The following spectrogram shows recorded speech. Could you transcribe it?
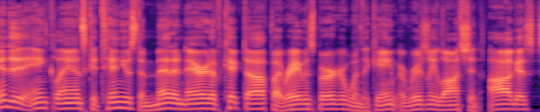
Into the Inklands continues the meta narrative kicked off by Ravensburger when the game originally launched in August.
